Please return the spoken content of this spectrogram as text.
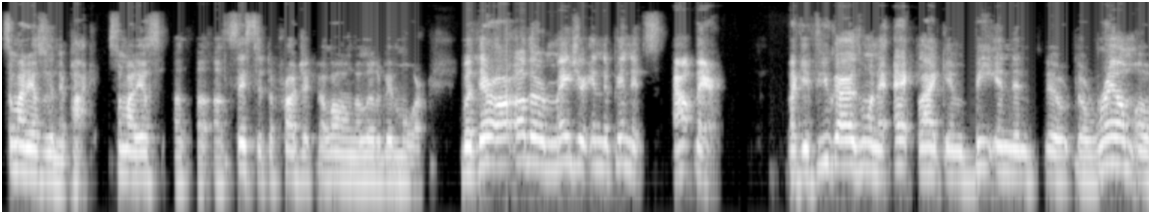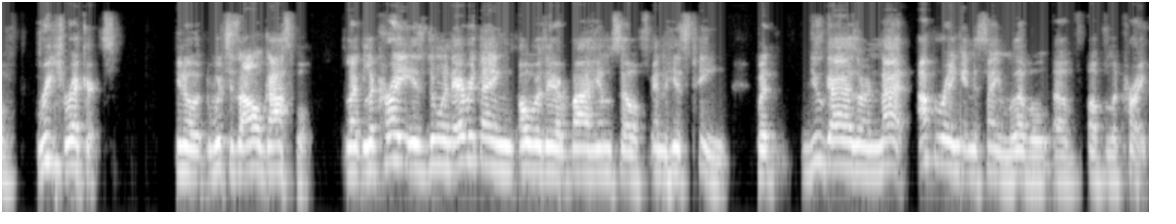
somebody else was in their pocket. Somebody else uh, uh, assisted the project along a little bit more. But there are other major independents out there. Like if you guys want to act like and be in the, the, the realm of Reach Records, you know, which is all gospel. Like Lecrae is doing everything over there by himself and his team, but you guys are not operating in the same level of of Lecrae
